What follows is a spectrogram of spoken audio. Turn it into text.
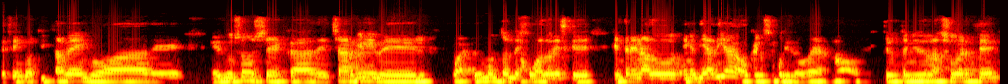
de Cengotita Bengoa, de Edson Seca, de Charlie Bell, bueno, hay un montón de jugadores que he entrenado en el día a día o que los he podido ver, ¿no? Yo he tenido la suerte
